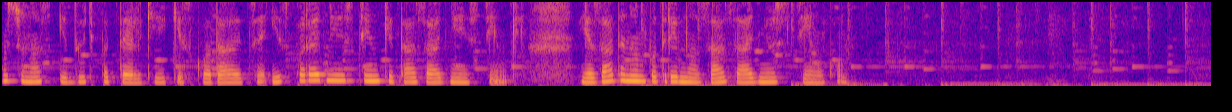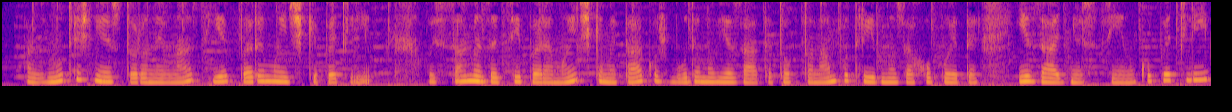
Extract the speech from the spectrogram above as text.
Ось у нас ідуть петельки, які складаються із передньої стінки та задньої стінки. В'язати нам потрібно за задню стінку. А з внутрішньої сторони в нас є перемички петлі. Ось саме за ці перемички ми також будемо в'язати, тобто нам потрібно захопити і задню стінку петлі,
